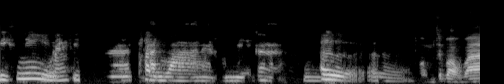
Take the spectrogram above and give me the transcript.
ดิสนีย์ไหมธันวาเนี่ยคนนี้ก็เออเออ ผมจะบอกว่า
